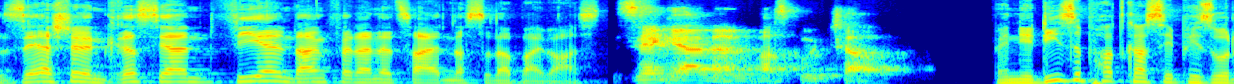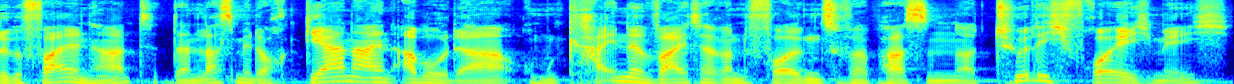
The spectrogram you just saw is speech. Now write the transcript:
Sehr schön, Christian. Vielen Dank für deine Zeit und dass du dabei warst. Sehr gerne. Mach's gut. Ciao. Wenn dir diese Podcast-Episode gefallen hat, dann lass mir doch gerne ein Abo da, um keine weiteren Folgen zu verpassen. Natürlich freue ich mich,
